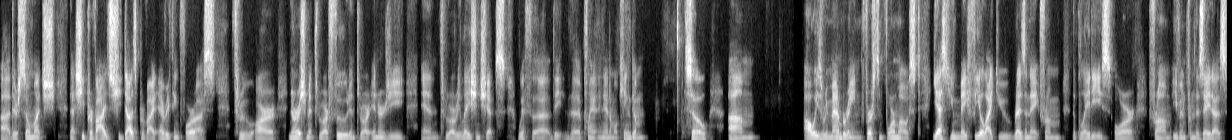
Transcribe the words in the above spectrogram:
uh, there's so much that she provides she does provide everything for us through our nourishment, through our food, and through our energy, and through our relationships with uh, the the plant and animal kingdom. So, um, always remembering first and foremost, yes, you may feel like you resonate from the Pleiades or from even from the Zetas.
